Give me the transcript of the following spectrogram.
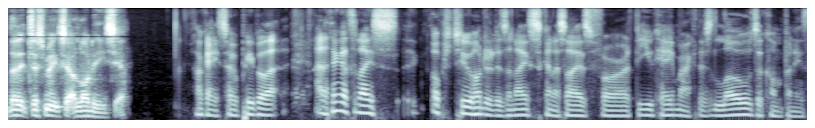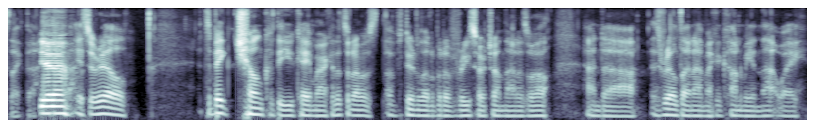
that it just makes it a lot easier Okay, so people, that, and I think that's a nice up to two hundred is a nice kind of size for the UK market. There's loads of companies like that. Yeah, it's a real, it's a big chunk of the UK market. That's what I was. I was doing a little bit of research on that as well, and uh, it's a real dynamic economy in that way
